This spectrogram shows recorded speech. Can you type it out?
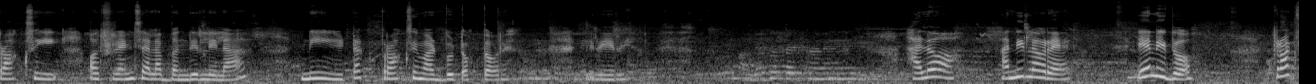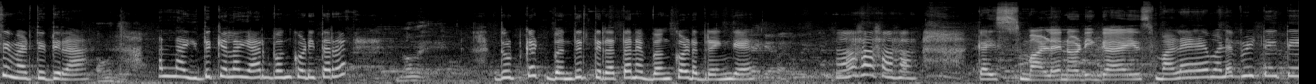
ಪ್ರಾಕ್ಸಿ ಅವ್ರ ಫ್ರೆಂಡ್ಸ್ ಎಲ್ಲ ಬಂದಿರಲಿಲ್ಲ. ನೀಟಾಗಿ ಪ್ರಾಕ್ಸಿ ಮಾಡಿಬಿಟ್ಟು ಹೋಗ್ತವ್ರೆ. ಇರಿ ಇರಿ. ಹಲೋ ಅನಿಲ್ ಅವರೇ. ಏನಿದು? ಪ್ರಾಕ್ಸಿ ಮಾಡ್ತಿದ್ದೀರಾ? ಅಲ್ಲ ಇದಕ್ಕೆಲ್ಲ ಯಾರು ಬಂಕ್ ಹೊಡಿತಾರೆ? ದುಡ್ಡು ಕಟ್ಟು ಬಂದಿರ್ತೀರ ತಾನೇ ಬಂಕ್ ಹೊಡೆದ್ರೆ ಹೆಂಗೆ? ಹಾಂ ಹಾಂ ಹಾಂ ಹಾಂ ಗೈಸ್ ಮಳೆ ನೋಡಿ ಗೈಸ್ ಮಳೆ ಮಳೆ ಬೀಳ್ತೈತೆ.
